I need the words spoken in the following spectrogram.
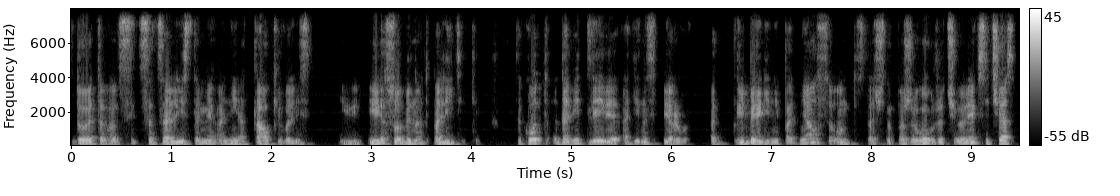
до этого социалистами они отталкивались, и, и особенно от политики. Так вот, Давид Леви один из первых при Бегине поднялся, он достаточно пожилой уже человек сейчас.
